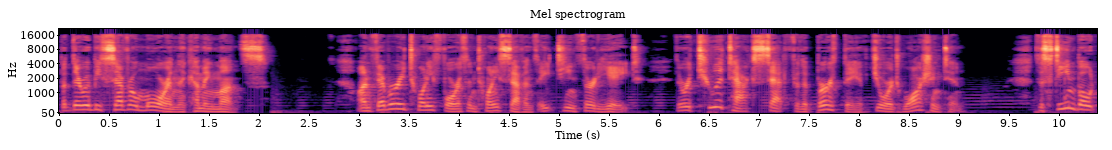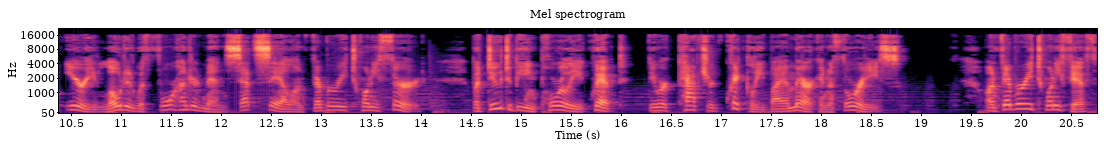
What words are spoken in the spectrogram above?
but there would be several more in the coming months. On February 24th and 27th, 1838, there were two attacks set for the birthday of George Washington. The steamboat Erie, loaded with 400 men, set sail on February 23rd, but due to being poorly equipped, they were captured quickly by American authorities. On February 25th,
